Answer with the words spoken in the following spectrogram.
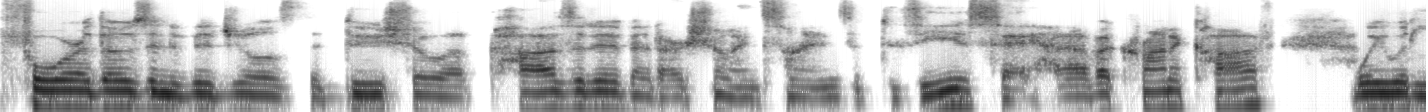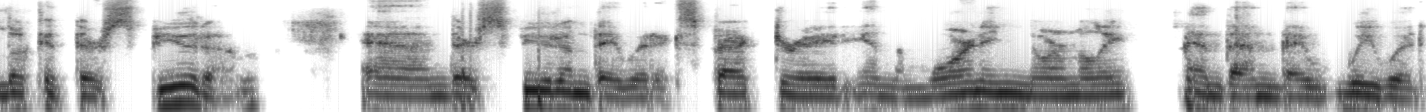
for those individuals that do show up positive and are showing signs of disease, say have a chronic cough, we would look at their sputum. And their sputum, they would expectorate in the morning normally and then they we would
